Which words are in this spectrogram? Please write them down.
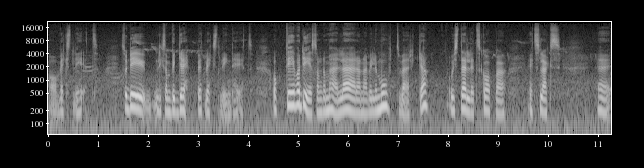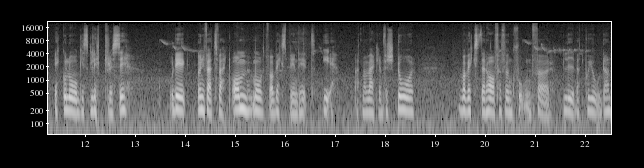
av växtlighet. Så det är liksom begreppet växtlighet. Och det var det som de här lärarna ville motverka och istället skapa ett slags eh, ekologisk literacy. Och det är ungefär tvärtom mot vad växtblindhet är. Att man verkligen förstår vad växter har för funktion för livet på jorden.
